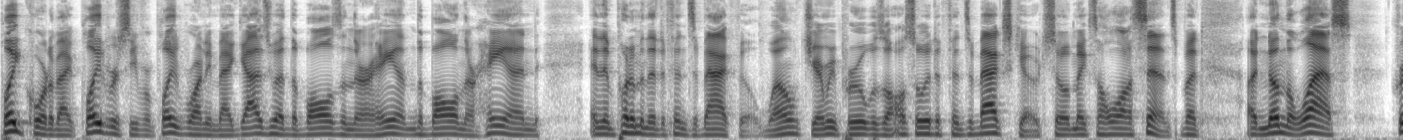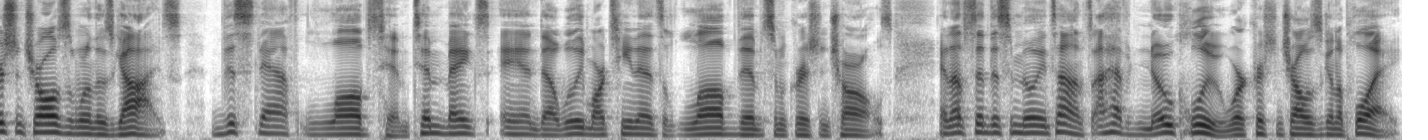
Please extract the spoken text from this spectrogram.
played quarterback, played receiver, played running back, guys who had the balls in their hand, the ball in their hand, and then put them in the defensive backfield. Well, Jeremy Pruitt was also a defensive backs coach, so it makes a whole lot of sense. But uh, nonetheless, Christian Charles is one of those guys. This staff loves him. Tim Banks and uh, Willie Martinez love them some Christian Charles. And I've said this a million times. I have no clue where Christian Charles is going to play.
